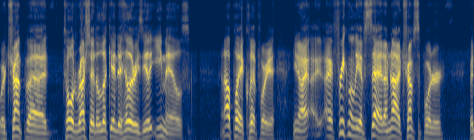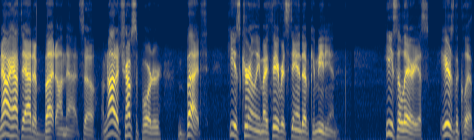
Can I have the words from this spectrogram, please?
where Trump uh, told Russia to look into Hillary's e- emails, and I'll play a clip for you you know, I, I frequently have said I'm not a Trump supporter, but now I have to add a but on that. So I'm not a Trump supporter, but he is currently my favorite stand up comedian. He's hilarious. Here's the clip.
